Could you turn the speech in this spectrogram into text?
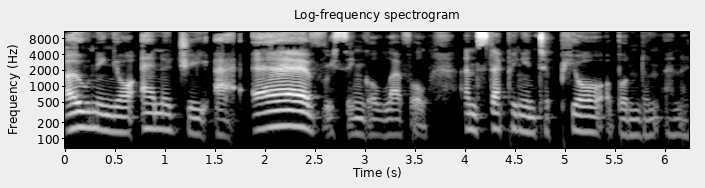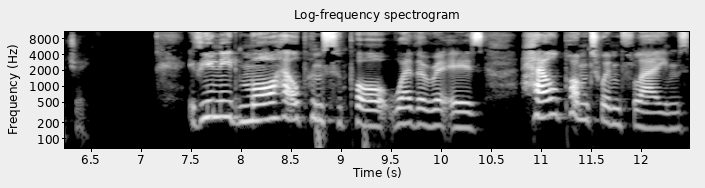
owning your energy at every single level and stepping into pure, abundant energy. If you need more help and support, whether it is help on Twin Flames,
